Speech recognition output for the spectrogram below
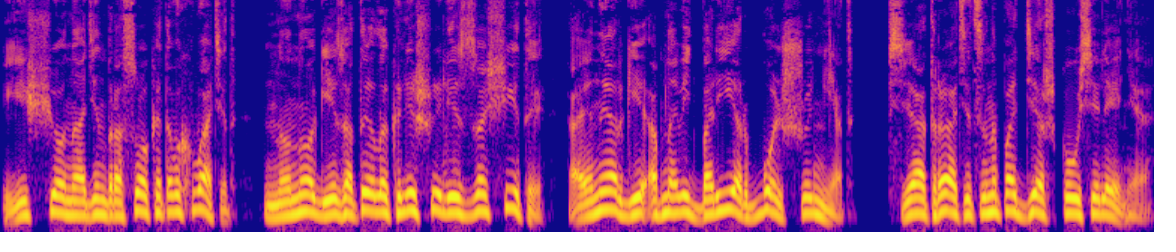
Еще на один бросок этого хватит, но ноги и затылок лишились защиты, а энергии обновить барьер больше нет. Вся тратится на поддержку усиления.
